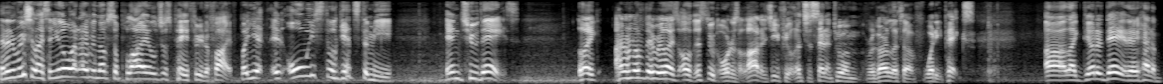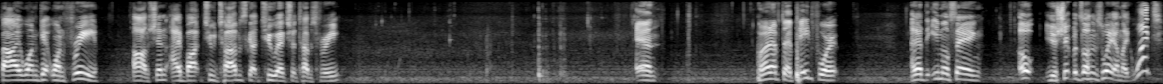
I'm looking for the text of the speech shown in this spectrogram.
And then recently I said, you know what, I have enough supply, I'll just pay three to five. But yet it always still gets to me in two days. Like, I don't know if they realize, oh, this dude orders a lot of G Fuel. Let's just send it to him regardless of what he picks. Uh, like the other day, they had a buy one, get one free option. I bought two tubs, got two extra tubs free. And right after I paid for it, I got the email saying, oh, your shipment's on its way. I'm like, what?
